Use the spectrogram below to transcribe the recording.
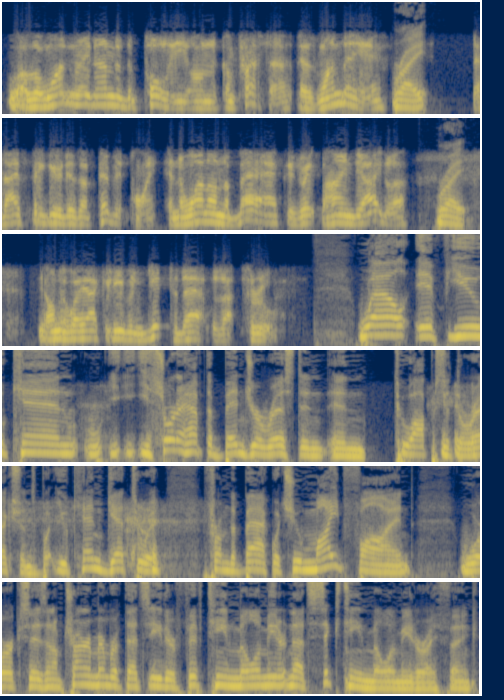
Well, the one right under the pulley on the compressor, there's one there Right. That I figured is a pivot point, and the one on the back is right behind the idler. Right. The only way I could even get to that was up through. Well, if you can, you sort of have to bend your wrist in, in two opposite directions, but you can get to it from the back. What you might find works is, and I'm trying to remember if that's either 15 millimeter, not 16 millimeter, I think.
